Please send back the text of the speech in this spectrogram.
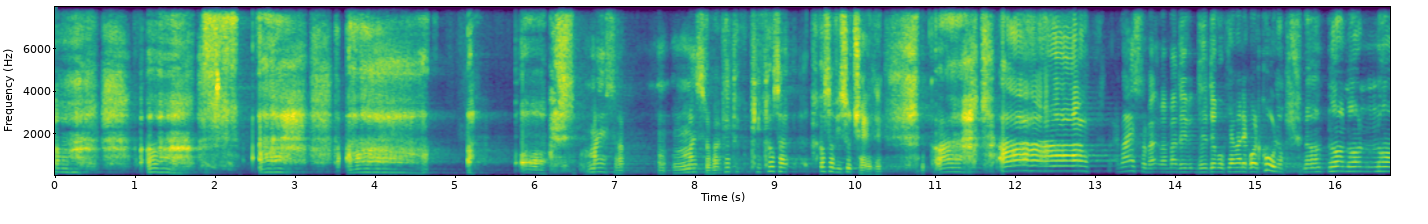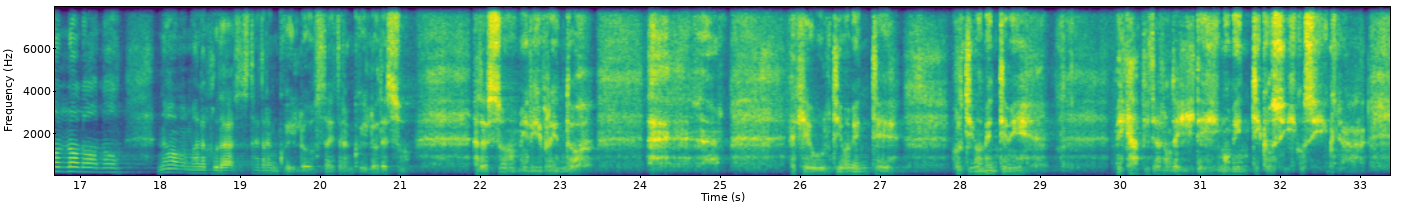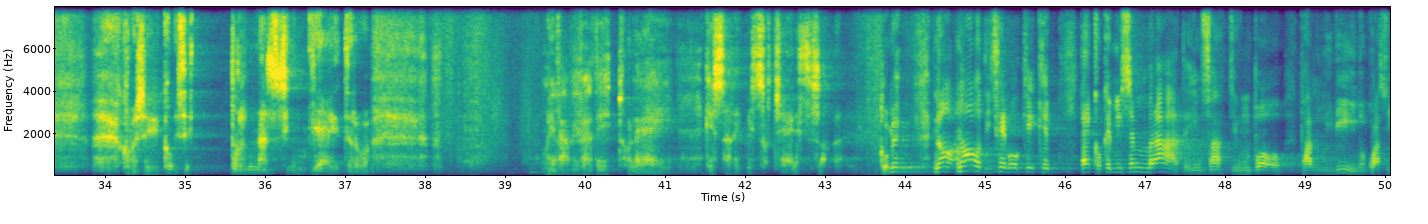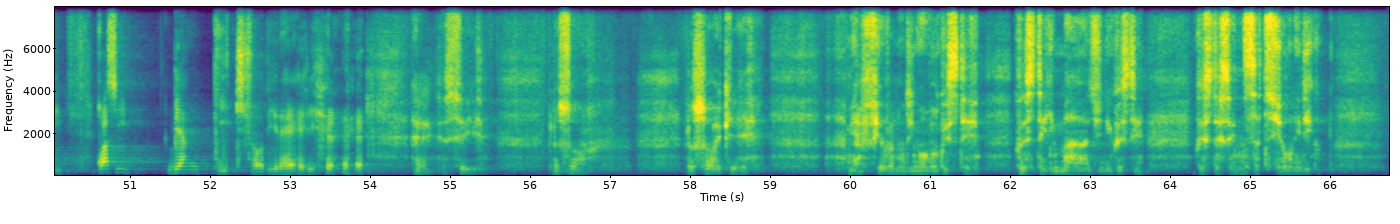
Ah, ah, ah, oh. Maestro, maestro, ma che, che, cosa, che cosa vi succede? Ah, ah, maestro, ma, ma devo chiamare qualcuno? No, no, no, no, no, no, no, no, Malacuda, stai tranquillo, stai tranquillo, adesso, adesso mi riprendo. È che ultimamente, ultimamente mi, mi capitano dei, dei momenti così, così, come se, come se tornassi indietro. Me l'aveva detto lei che sarebbe successo. Come? No, no, dicevo che, che, ecco, che mi sembrate infatti un po' pallidino, quasi, quasi bianchiccio direi. eh, sì, lo so, lo so, è che mi affiorano di nuovo queste, queste immagini, queste, queste sensazioni di,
